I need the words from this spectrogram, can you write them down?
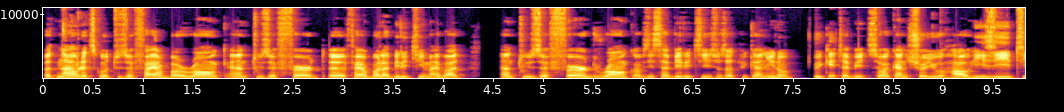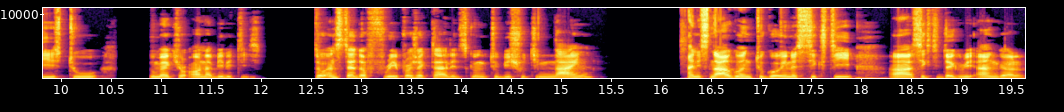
But now let's go to the fireball rank and to the third uh, fireball ability, my bad, and to the third rank of this ability so that we can, you know, tweak it a bit. So I can show you how easy it is to, to make your own abilities. So instead of three projectile, it's going to be shooting nine. And it's now going to go in a 60, uh, 60 degree angle.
